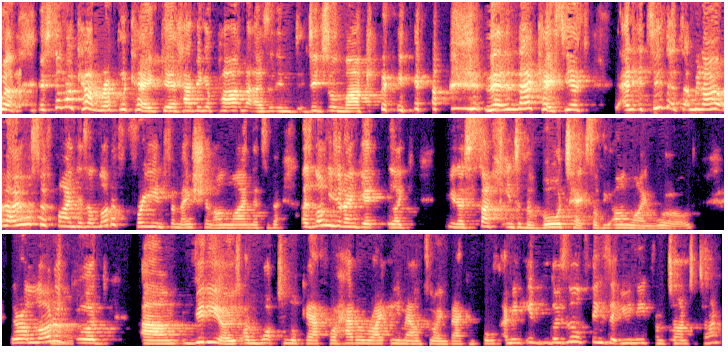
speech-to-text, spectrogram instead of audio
well, if someone can't replicate yeah, having a partner as an in digital marketing, then in that case, yes. And it's, it's I mean, I, I also find there's a lot of free information online that's about, as long as you don't get like, you know, sucked into the vortex of the online world. There are a lot of mm. good um, videos on what to look out for, how to write emails going back and forth. I mean, if those little things that you need from time to time,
